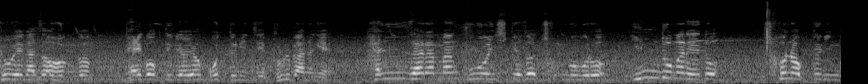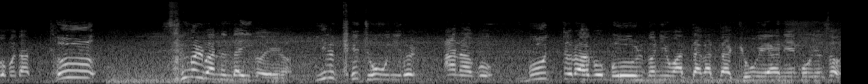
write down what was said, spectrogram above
교회 가서 헌금 100억 드려요 못 드리지 불가능해. 한 사람만 구원시켜서 천국으로 인도만 해도 천억 드린 것보다 더 상을 받는다 이거예요. 이렇게 좋은 일을 안 하고 뭣들하고 멀거니 왔다 갔다 교회 안에 모여서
